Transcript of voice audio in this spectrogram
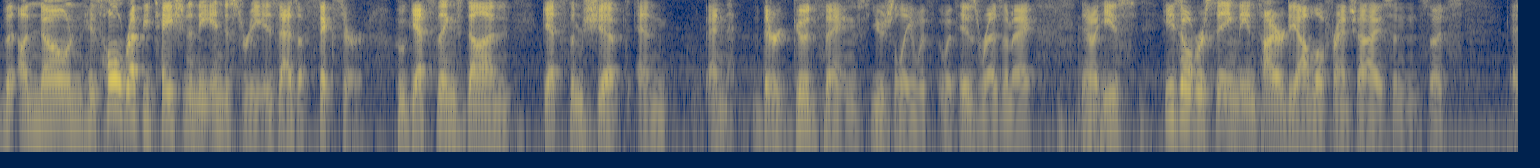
the unknown. His whole reputation in the industry is as a fixer who gets things done, gets them shipped, and and they're good things usually with with his resume. You know, he's he's overseeing the entire Diablo franchise, and so it's eh,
